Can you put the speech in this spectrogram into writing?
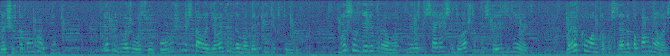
да еще в таком крупном. Я предложила свою помощь и стала делать 3D-модельки и текстуры. Мы создали Trello, где расписали все дела, что предстоит сделать. Моя колонка постоянно пополнялась,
